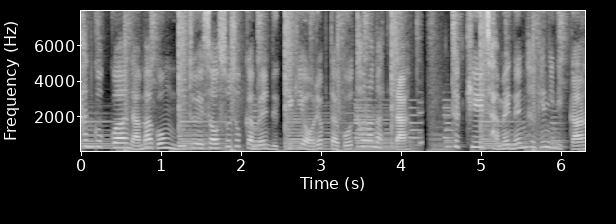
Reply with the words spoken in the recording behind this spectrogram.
한국과 남아공 모두에서 소속감을 느끼기 어렵다고 털어놨다. 특히 자매는 흑인이니까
